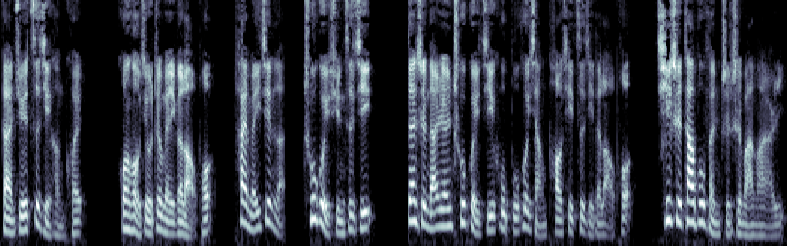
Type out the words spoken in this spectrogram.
感觉自己很亏，婚后就这么一个老婆，太没劲了，出轨寻刺激。但是男人出轨几乎不会想抛弃自己的老婆。其实大部分只是玩玩而已，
